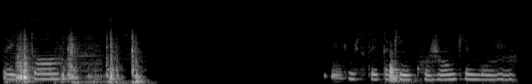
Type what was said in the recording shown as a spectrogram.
tutaj to jakimś tutaj takim korzonkiem może.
